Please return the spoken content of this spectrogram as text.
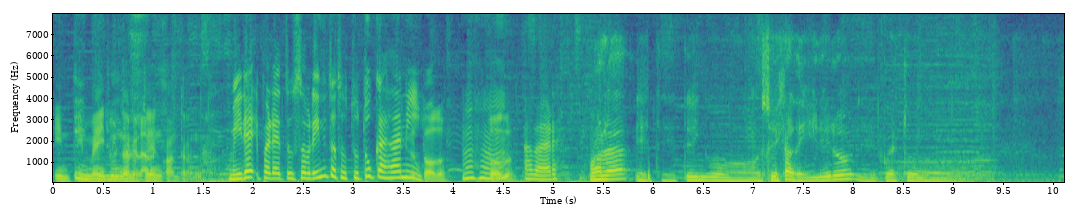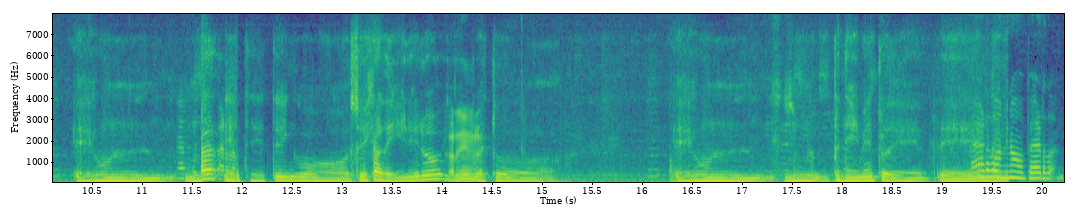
Intimate, Intimate. no lo estoy encontrando. Mira, para tus sobrinitos, tus tutucas, Dani. Todo, Ujú. todo. A ver. Hola, este, tengo, soy jardinero y he puesto eh, un, un- este, tengo, soy jardinero y he Jardinero. puesto eh, un, un emprendimiento de, de- Perdón, no, perdón.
